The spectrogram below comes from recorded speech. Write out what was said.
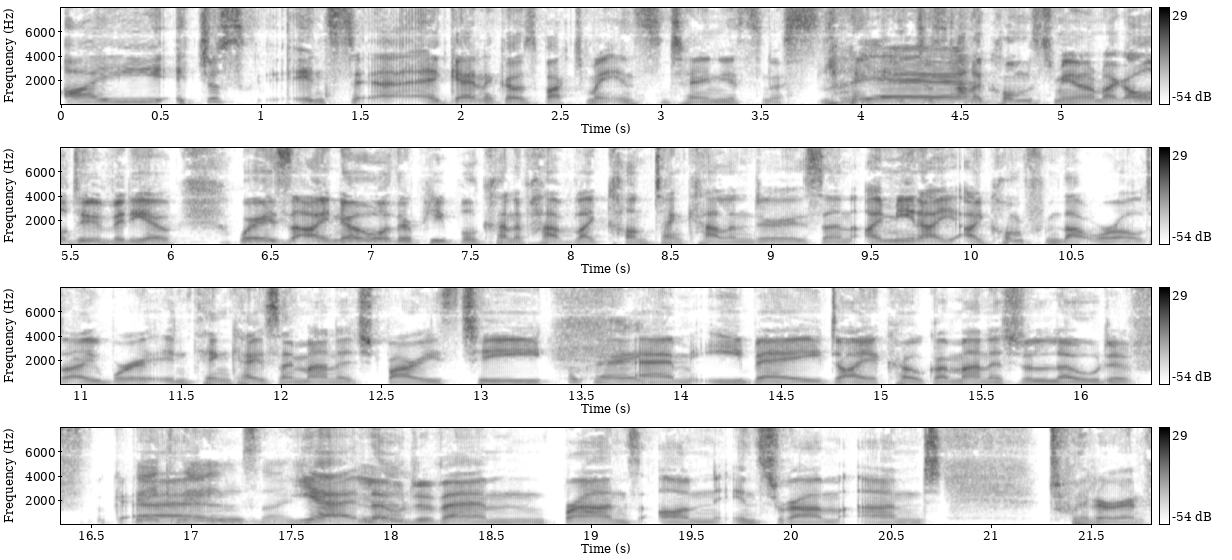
I it just instant again. It goes back to my instantaneousness. Like it just kind of comes to me, and I'm like, oh, I'll do a video. Whereas I know other people kind of have like content calendars, and I mean, I, I come from that world. I were in Think House. I managed Barry's Tea, Okay. um, eBay, Diet Coke. I managed a load of uh, names, like, yeah, a yeah. load of um brands on Instagram and Twitter and,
